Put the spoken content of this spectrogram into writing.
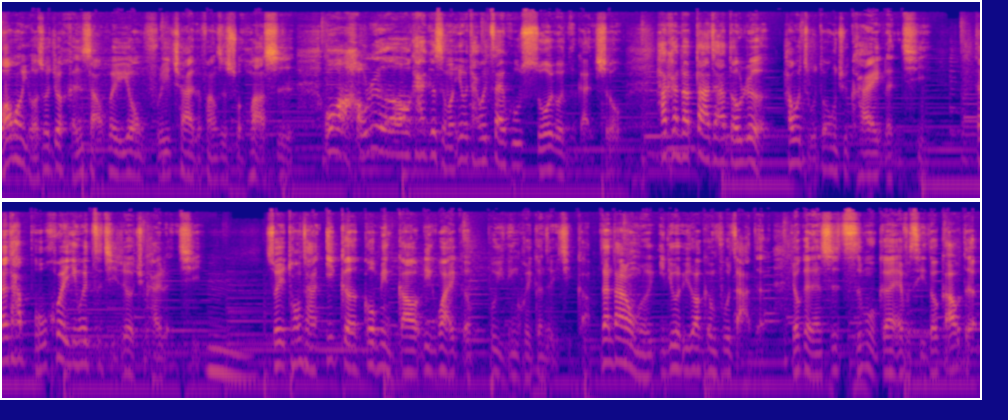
往往有时候就很少会用 free child 的方式说话，是哇好热哦，开个什么？因为他会在乎所有人的感受，他看到大家都热，他会主动去开冷气。但他不会因为自己热去开冷气，嗯，所以通常一个够命高，另外一个不一定会跟着一起高。但当然我们一定会遇到更复杂的，有可能是慈母跟 FC 都高的，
